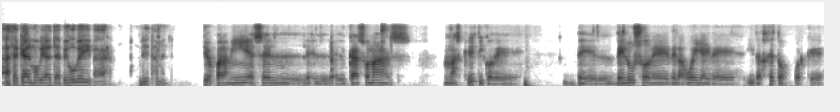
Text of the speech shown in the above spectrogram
acercar el móvil al TPV y pagar directamente. Yo para mí es el, caso más, más crítico de, del, uso de, la huella y, de, y del geto, porque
